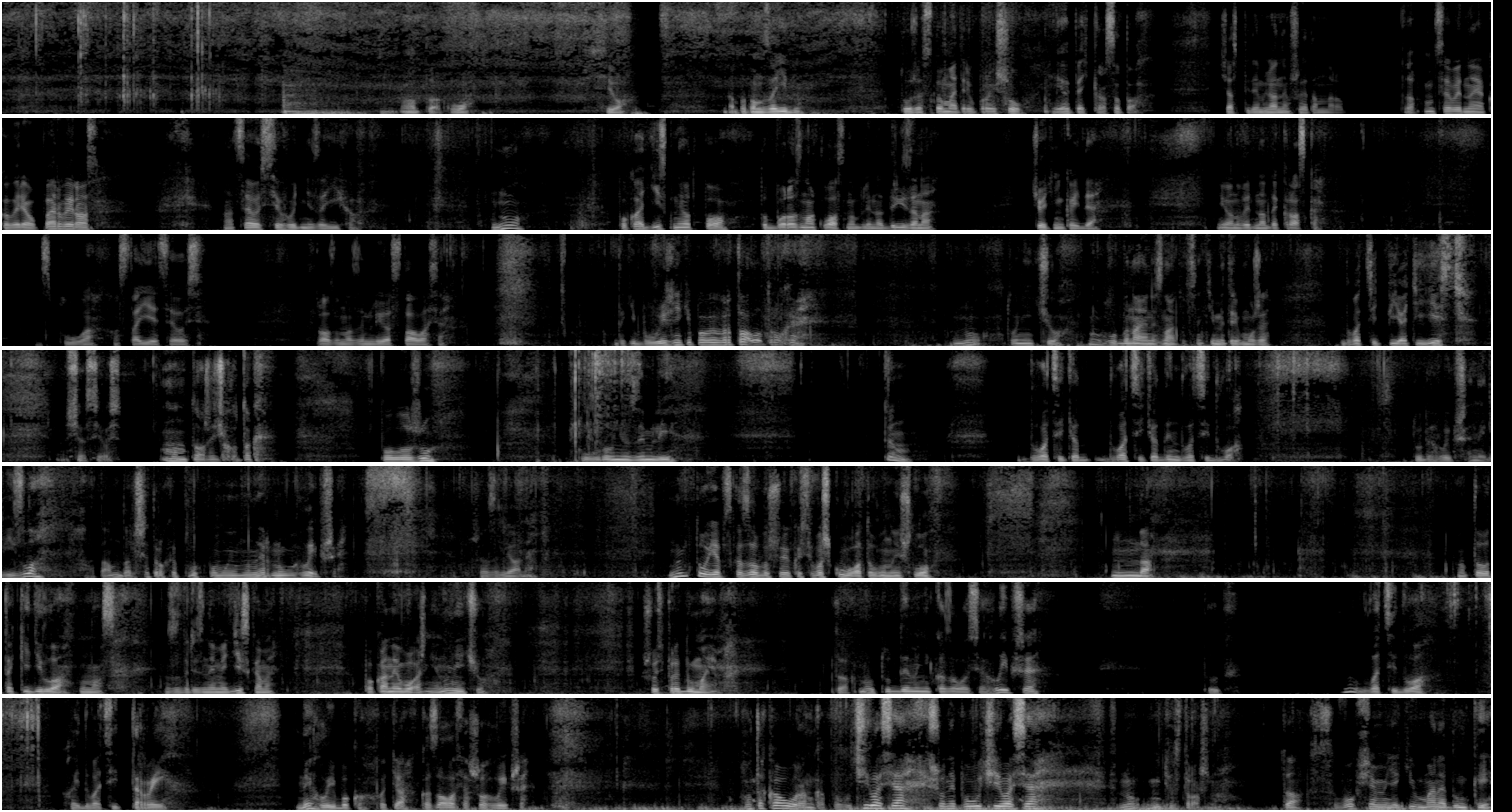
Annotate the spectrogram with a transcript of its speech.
Отак, во. Все. А потім заїду. Тоже 100 метрів пройшов і опять красота. Зараз підемо глянемо, що я там наробив. Так, ну це видно, я ковиряв перший раз. А це ось сьогодні заїхав. Ну, поки диск не відпав, то борозна класно, блін, надрізана. Чотенько йде. І он видно, де краска з плуга остається ось. Зразу на землі осталося. Такі булижники повивертало трохи. Ну, то нічого. Ну, глибина я не знаю, тут сантиметрів може 25 і є. Зараз я ось монтажечку так положу по уровню землі. Та, ну, 21-22. Тут глибше не лізло, а там далі трохи плуг, по-моєму, нирнув глибше. Зараз глянемо. Ну і то я б сказав, би, що якось важкувато воно йшло. Да. Ото такі діла у нас з одрізними дисками. Поки не важні, ну нічого. Щось придумаємо. Так, ну тут, де мені казалося глибше. Тут ну, 22, хай 23. Не глибоко, хоча казалося, що глибше. Отака уранка получилася, що не получилася. Ну, нічого страшного. Так, в общем, які в мене думки.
